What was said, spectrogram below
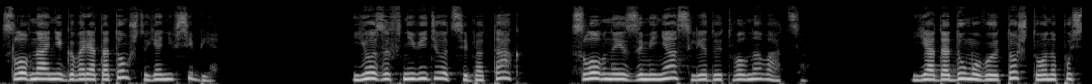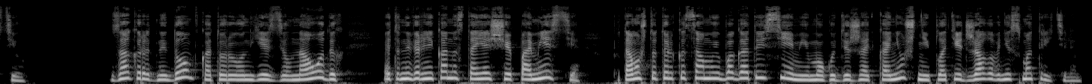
словно они говорят о том, что я не в себе. Йозеф не ведет себя так, словно из-за меня следует волноваться. Я додумываю то, что он опустил. Загородный дом, в который он ездил на отдых, это наверняка настоящее поместье, потому что только самые богатые семьи могут держать конюшни и платить жалования смотрителям.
